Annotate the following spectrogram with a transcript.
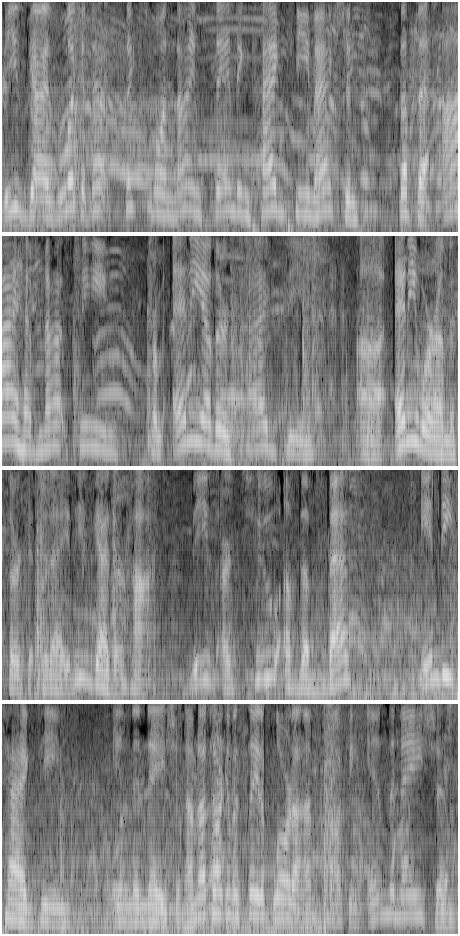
These guys, look at that 619 standing tag team action. Stuff that I have not seen from any other tag team uh, anywhere on the circuit today. These guys are hot. These are two of the best indie tag teams in the nation. I'm not talking the state of Florida, I'm talking in the nation.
